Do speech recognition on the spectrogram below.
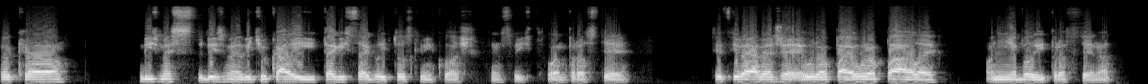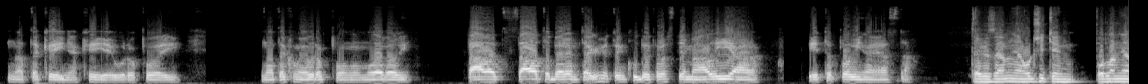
tak uh, by sme, by sme vyťukali takisto aj Liptovský Mikuláš, ten Swift, len proste všetci vravia, že Európa, Európa, ale oni neboli proste na, na takej nejakej Európovej, na takom európolnom leveli. Stále, stále to berem tak, že ten klub je proste malý a je to povinná jazda. Tak za mňa určite, podľa mňa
